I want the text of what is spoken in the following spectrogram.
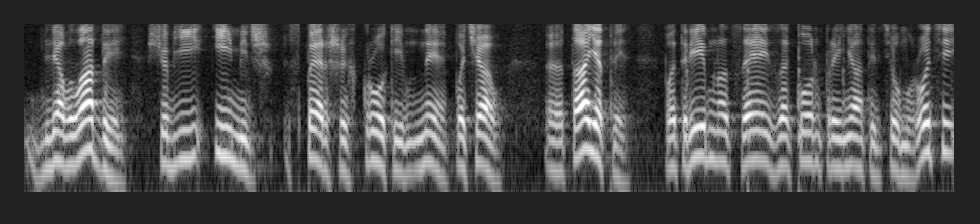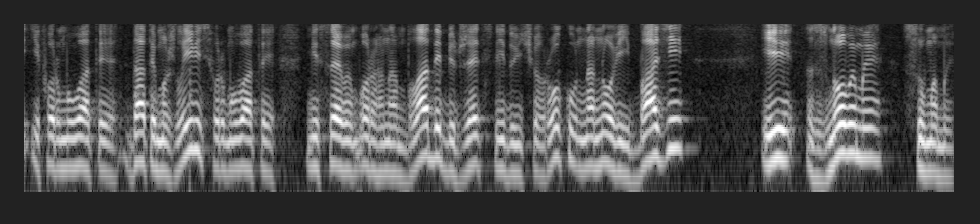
для влади, щоб її імідж з перших кроків не почав е, таяти, потрібно цей закон прийняти в цьому році і формувати, дати можливість формувати місцевим органам влади бюджет слідуючого року на новій базі і з новими сумами.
